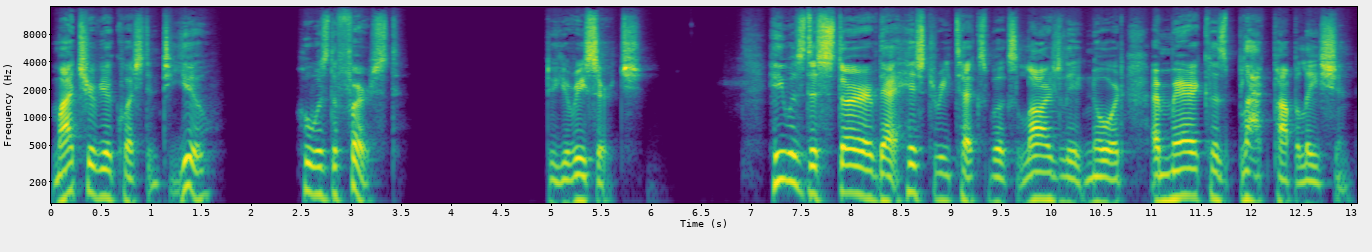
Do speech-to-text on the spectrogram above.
My trivia question to you who was the first? Do your research. He was disturbed that history textbooks largely ignored America's black population.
